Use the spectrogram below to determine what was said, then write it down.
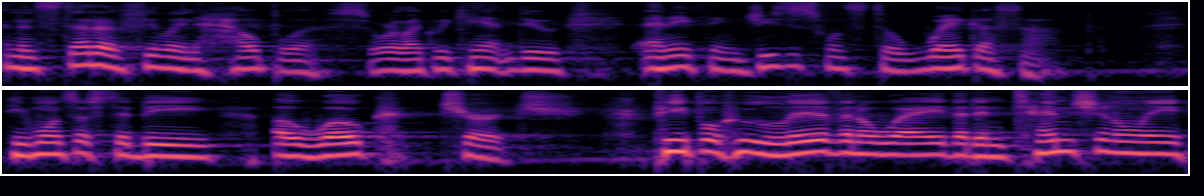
And instead of feeling helpless or like we can't do anything, Jesus wants to wake us up. He wants us to be a woke church, people who live in a way that intentionally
